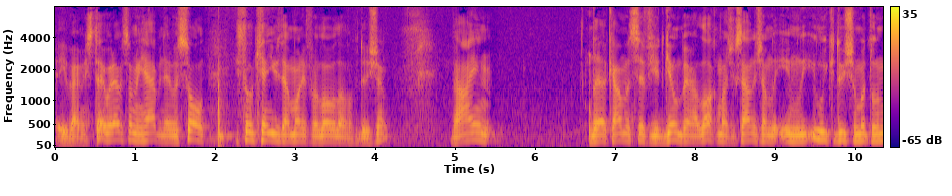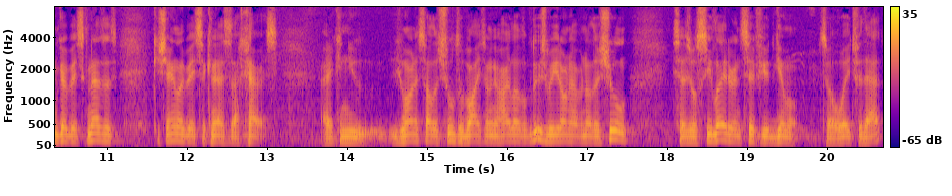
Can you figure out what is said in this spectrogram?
eh, by mistake, whatever something happened that was sold, you still can't use that money for lower level kedusha. The kamas if you'd give ber Allah mashik sam nisham im li kedusha mutal limka beis knesses kishen lo beis knesses acheres. Right? Can you, if you want to sell the shul to buy something high level kedusha, but you don't have another shul, he says you'll see later and see in Sif Yud Gimel. So we'll wait for that.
